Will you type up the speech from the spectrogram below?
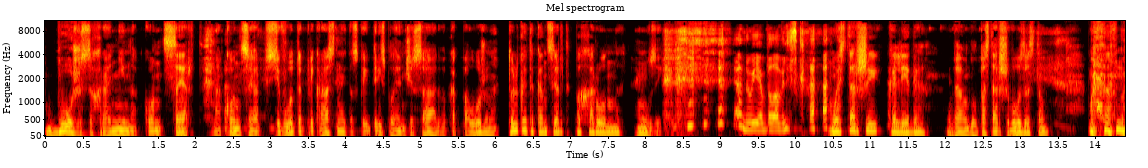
Боже, сохрани на концерт. На концерт. Всего-то прекрасные, так сказать, три с половиной часа, как положено. Только это концерт похоронных музык. Ну, я была близка. Мой старший коллега, да, он был постарше возрастом, ну,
